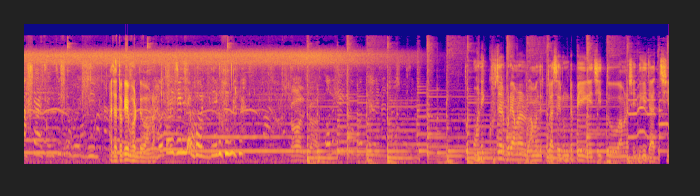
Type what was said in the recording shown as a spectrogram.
পাশে আছে ভোট দিন। আচ্ছা তোকেই ভোট দেবো আমরা। বোতল চিহ্নে ভোট দিন। তো অনেক খোঁজার পরে আমরা আমাদের ক্লাসের রুমটা পেয়ে গেছি তো আমরা সেই দিকে যাচ্ছি।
